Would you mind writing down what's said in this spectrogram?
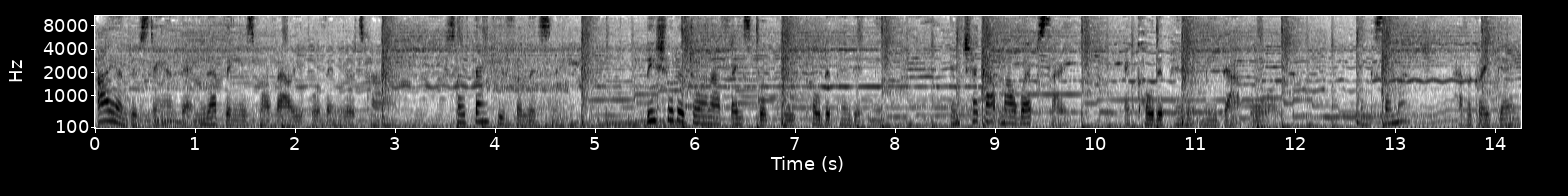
I understand that nothing is more valuable than your time, so thank you for listening. Be sure to join our Facebook group, Codependent Me, and check out my website at codependentme.org. Thanks so much. Have a great day.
